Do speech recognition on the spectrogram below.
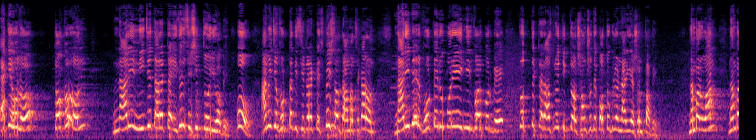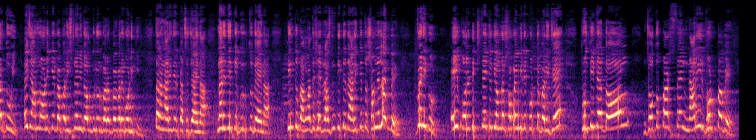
একে হলো তখন নারী নিজে তার একটা এজেন্সিশিপ তৈরি হবে। ও, আমি যে ভোটটা দিচ্ছি এটার একটা স্পেশাল দাম আছে। কারণ নারীদের ভোটের উপরেই নির্ভর করবে প্রত্যেকটা রাজনৈতিক দল, সংসদে কতগুলো নারী আসন পাবে। নাম্বার ওয়ান নাম্বার দুই এই যে আমরা অনেকের ব্যাপারে ইসলামী দলগুলোর ব্যাপারে- ব্যাপারে বলি কি, তারা নারীদের কাছে যায় না, নারীদেরকে গুরুত্ব দেয় না। কিন্তু বাংলাদেশের রাজনীতিতে নারীকে তো সামনে লাগবে। ভেরি গুড এই পলিটিক্সটাই যদি আমরা সবাই মিলে করতে পারি যে, প্রতিটা দল যত পার্সেন্ট নারীর ভোট পাবে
